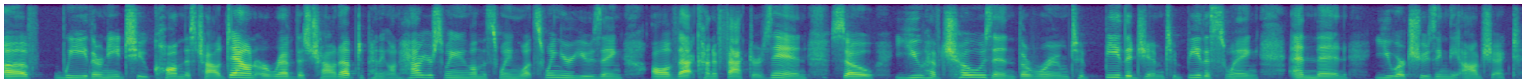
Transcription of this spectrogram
of we either need to calm this child down or rev this child up, depending on how you're swinging on the swing, what swing you're using, all of that kind of factors in. So, you have chosen the room to be the gym, to be the swing, and then you are choosing the object.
